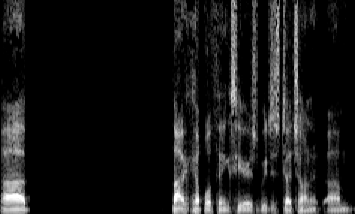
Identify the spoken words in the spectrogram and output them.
Uh, a couple of things here as we just touch on it. Um,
